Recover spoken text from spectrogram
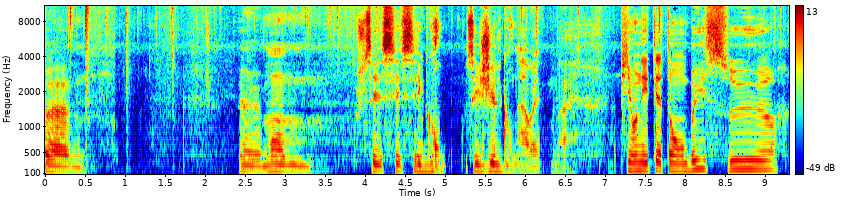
euh, euh, mon. C'est, Gros. C'est Gilles Gros. Ah ouais? Ouais. Puis on était tombé sur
